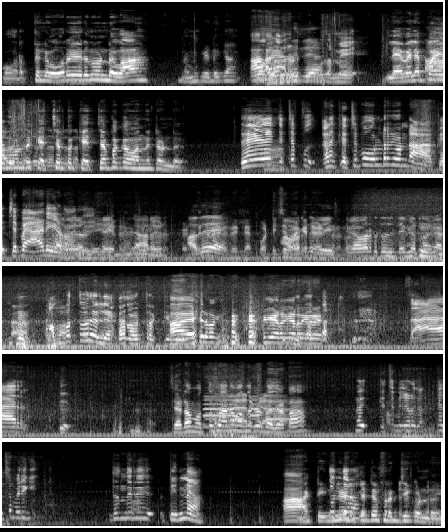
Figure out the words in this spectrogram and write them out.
പുറത്ത് ലോറി വരുന്നുണ്ട് വാ നമുക്ക് എടുക്കാം. ആ, ലെവലപ്പ് ആയതുകൊണ്ട് കെച്ചപ്പ് കെച്ചപ്പ് ഒക്കെ വന്നിട്ടുണ്ട്. കെച്ചപ്പ്. കെച്ചപ്പ് ഓൾറെഡി ഉണ്ടാ? കെച്ചപ്പ് ആഡ് ചെയ്യണം. അതെ അമ്പത്തൂരല്ലേ? ചേട്ടാ മൊത്തം സാധനം വന്നിട്ടുണ്ടോ ചേട്ടാ? ഇതെന്തൊരു ടിന്നാ? എടുത്തിട്ട് ഫ്രിഡ്ജിൽ കൊണ്ടുപോയി.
